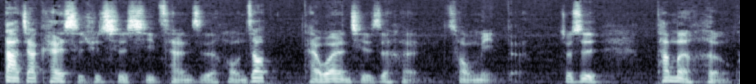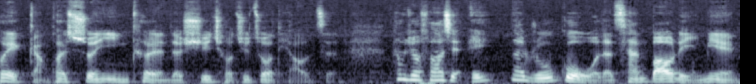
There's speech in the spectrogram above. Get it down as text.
大家开始去吃西餐之后，你知道台湾人其实是很聪明的，就是他们很会赶快顺应客人的需求去做调整。他们就发现，诶，那如果我的餐包里面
